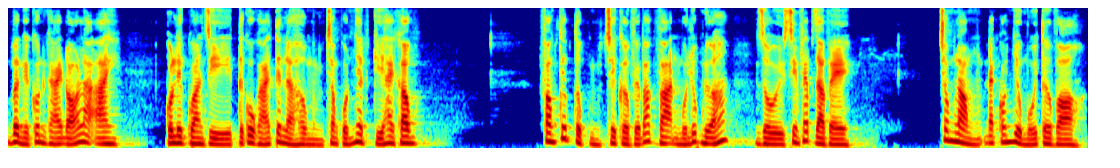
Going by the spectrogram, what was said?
Vậy người con gái đó là ai? Có liên quan gì tới cô gái tên là Hồng trong cuốn nhật ký hay không? Phong tiếp tục chơi cờ với bác Vạn một lúc nữa rồi xin phép ra về. Trong lòng đã có nhiều mối tơ vò.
